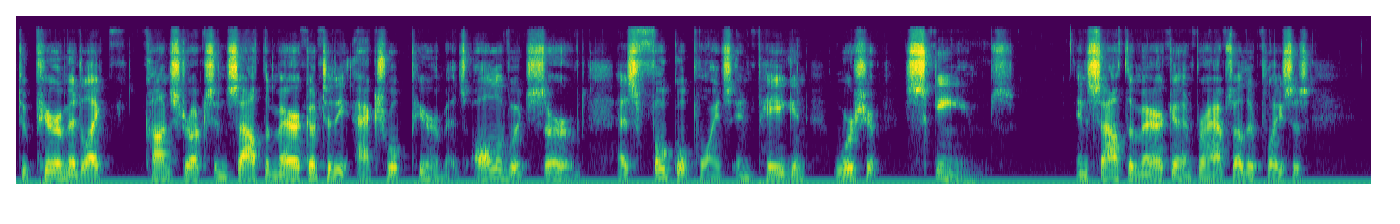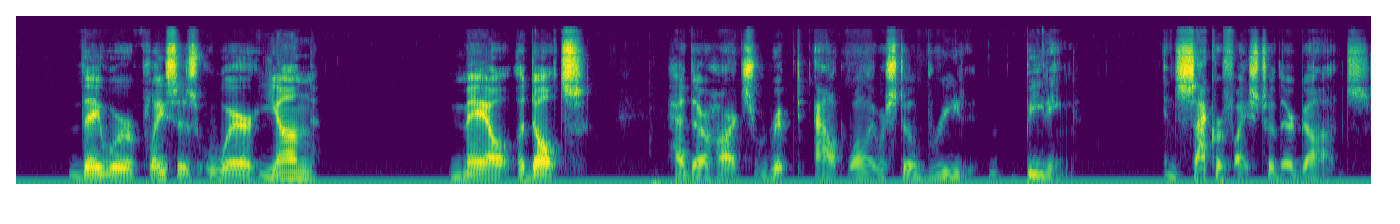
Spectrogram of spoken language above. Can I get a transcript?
to pyramid like constructs in South America to the actual pyramids, all of which served as focal points in pagan worship schemes. In South America and perhaps other places, they were places where young male adults had their hearts ripped out while they were still breed, beating in sacrifice to their gods.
